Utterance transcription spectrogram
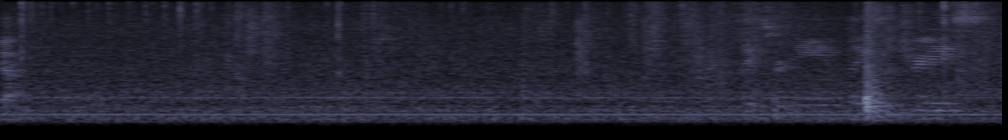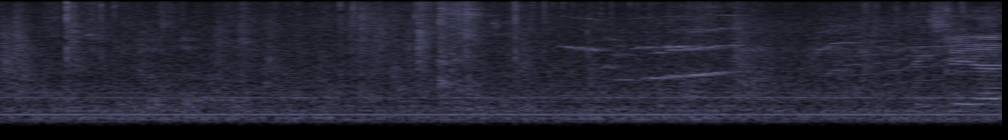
Go. Thanks, Raheem. Thanks, Latrice. Thanks, Jada.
